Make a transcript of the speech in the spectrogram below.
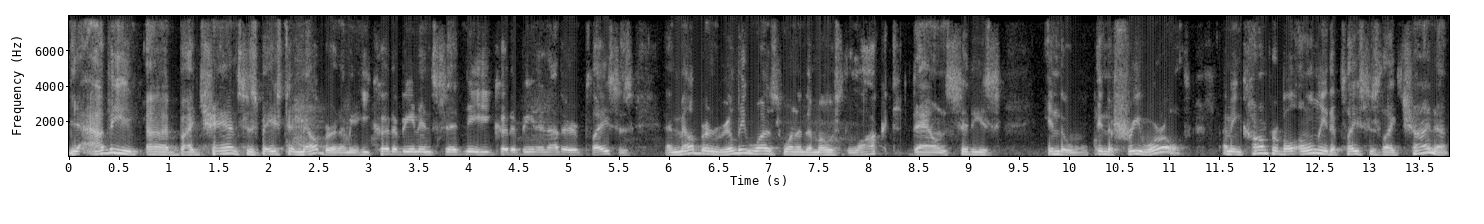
Yeah, Avi, uh, by chance, is based in Melbourne. I mean, he could have been in Sydney, he could have been in other places, and Melbourne really was one of the most locked down cities in the in the free world. I mean, comparable only to places like China,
